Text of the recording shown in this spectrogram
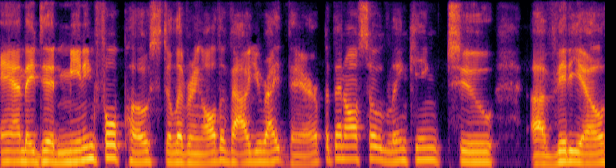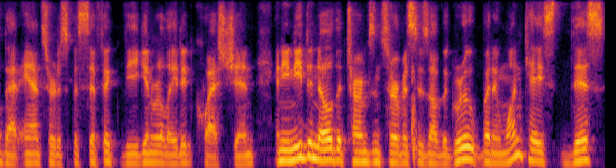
And they did meaningful posts delivering all the value right there, but then also linking to a video that answered a specific vegan related question. And you need to know the terms and services of the group. But in one case, this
